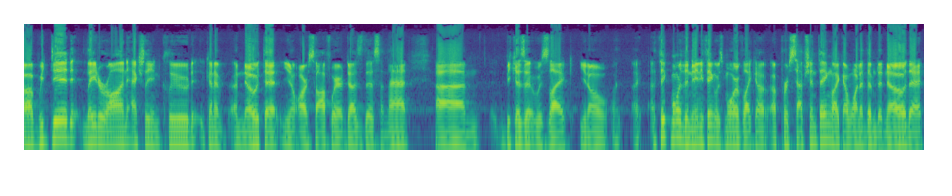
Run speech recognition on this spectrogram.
Uh, we did later on actually include kind of a note that you know our software does this and that um, because it was like you know I, I, think more than anything it was more of like a, a, perception thing. Like I wanted them to know that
